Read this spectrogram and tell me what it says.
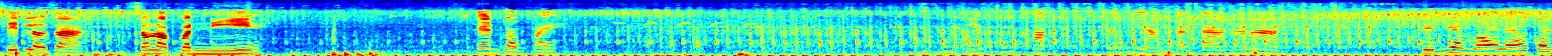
เสร็จแล้วจ้ะสำหรับวันนี้แทนกล่องไปทั้งเก็บทั้งคัดทั้งหยังต่างๆนั่นน่ะเสร็จเรียบร้อยแล้วตอน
